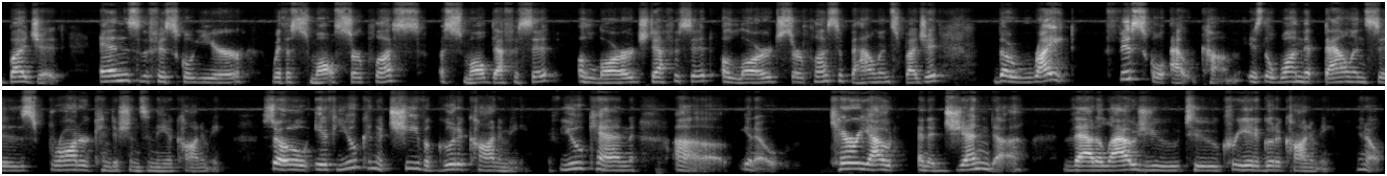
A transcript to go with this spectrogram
budget ends the fiscal year with a small surplus, a small deficit, a large deficit, a large surplus, a balanced budget. The right fiscal outcome is the one that balances broader conditions in the economy. So if you can achieve a good economy, if you can, uh, you know, carry out an agenda that allows you to create a good economy, you know,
